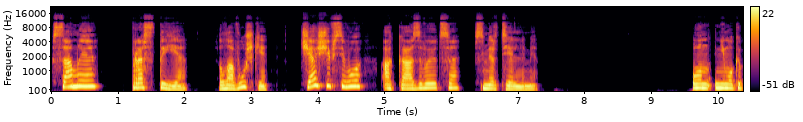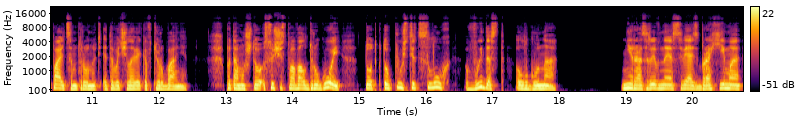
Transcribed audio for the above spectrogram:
Самые простые ловушки чаще всего оказываются смертельными. Он не мог и пальцем тронуть этого человека в тюрбане, потому что существовал другой, тот, кто пустит слух, выдаст лгуна. Неразрывная связь Брахима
